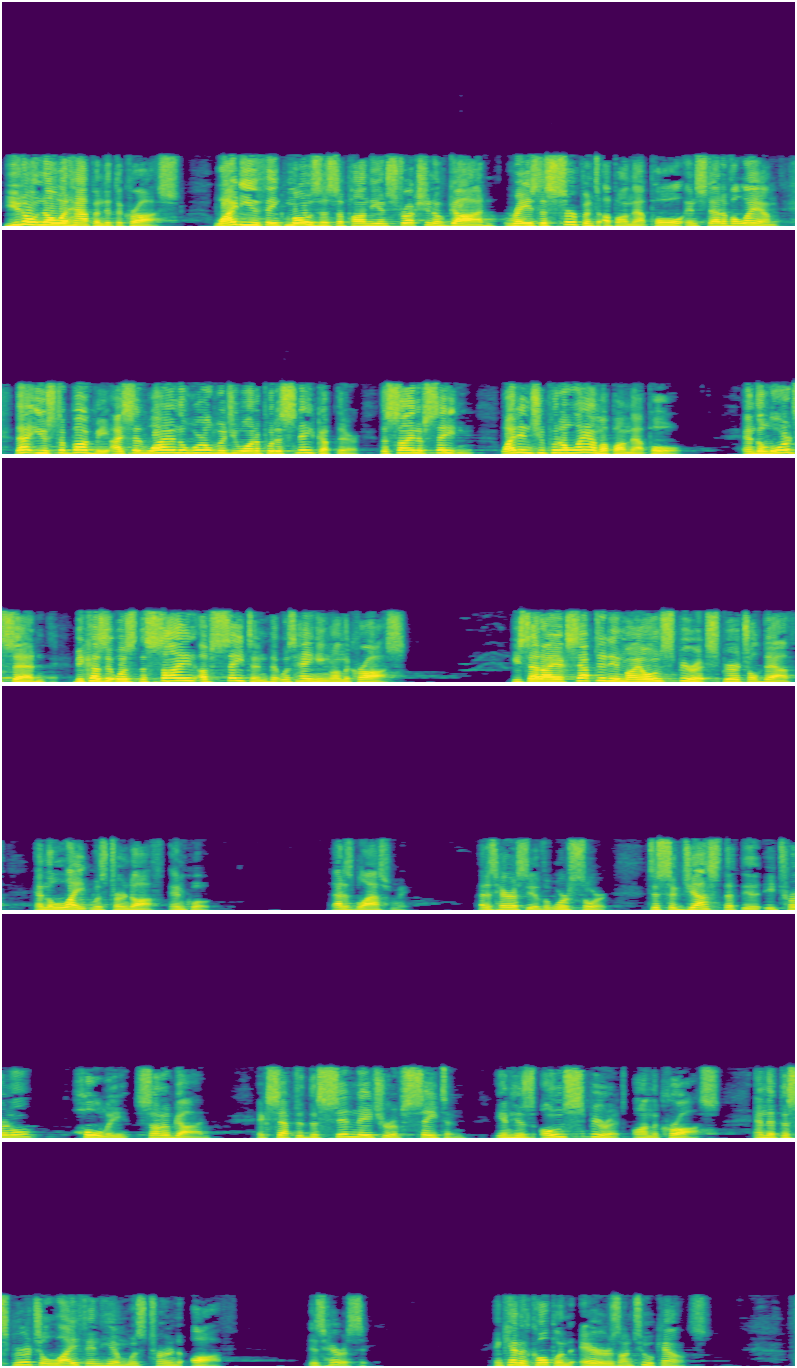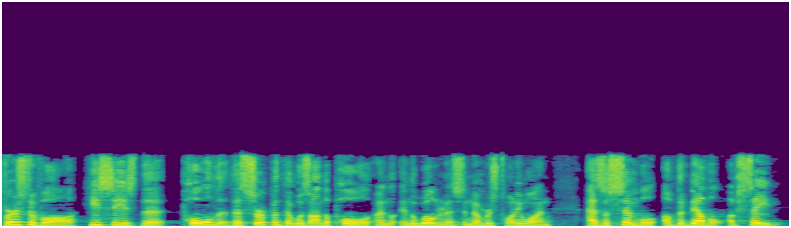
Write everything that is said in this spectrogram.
You don't know what happened at the cross. Why do you think Moses, upon the instruction of God, raised a serpent up on that pole instead of a lamb? That used to bug me. I said, why in the world would you want to put a snake up there? The sign of Satan. Why didn't you put a lamb up on that pole? And the Lord said, because it was the sign of Satan that was hanging on the cross. He said, I accepted in my own spirit spiritual death, and the light was turned off. End quote. That is blasphemy. That is heresy of the worst sort to suggest that the eternal, holy Son of God accepted the sin nature of Satan in his own spirit on the cross, and that the spiritual life in him was turned off, is heresy. And Kenneth Copeland errs on two accounts. First of all, he sees the pole, the serpent that was on the pole in the wilderness in Numbers 21 as a symbol of the devil, of Satan.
